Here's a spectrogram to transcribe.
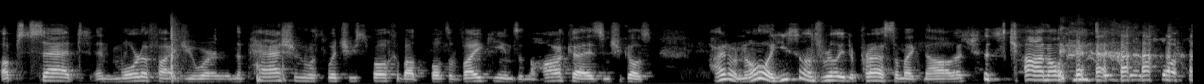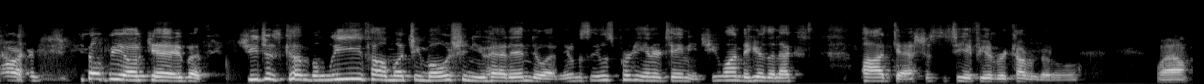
upset and mortified you were, and the passion with which you spoke about both the Vikings and the Hawkeyes. And she goes, I don't know. He sounds really depressed. I'm like, no, that's just Connell. He takes that stuff hard. He'll be okay. But she just couldn't believe how much emotion you had into it. It was it was pretty entertaining. She wanted to hear the next podcast just to see if you had recovered a little. Well,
